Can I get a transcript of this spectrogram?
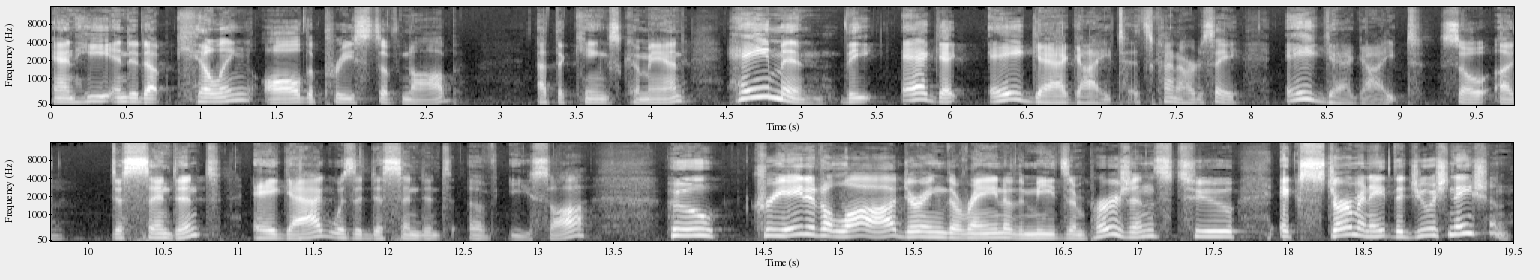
and he ended up killing all the priests of Nob at the king's command. Haman, the Ag- Agagite, it's kind of hard to say, Agagite, so a descendant, Agag was a descendant of Esau, who created a law during the reign of the Medes and Persians to exterminate the Jewish nation.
